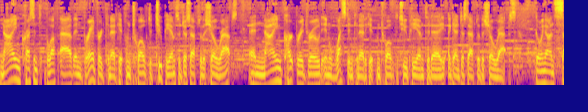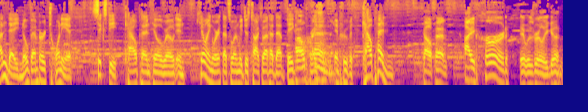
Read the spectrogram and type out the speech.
9 Crescent Bluff Ave in Branford, Connecticut from 12 to 2 p.m., so just after the show wraps. And 9 Cartbridge Road in Weston, Connecticut from 12 to 2 p.m. today, again, just after the show wraps. Going on Sunday, November 20th, 60 Cowpen Hill Road in Killingworth. That's one we just talked about, had that big Cowpen. price improvement. Cowpen. Cal Penn. I heard it was really good.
